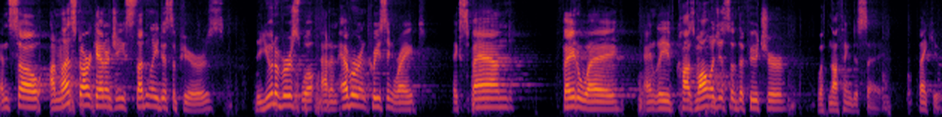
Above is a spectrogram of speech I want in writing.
And so, unless dark energy suddenly disappears, the universe will, at an ever increasing rate, expand, fade away, and leave cosmologists of the future with nothing to say. Thank you.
